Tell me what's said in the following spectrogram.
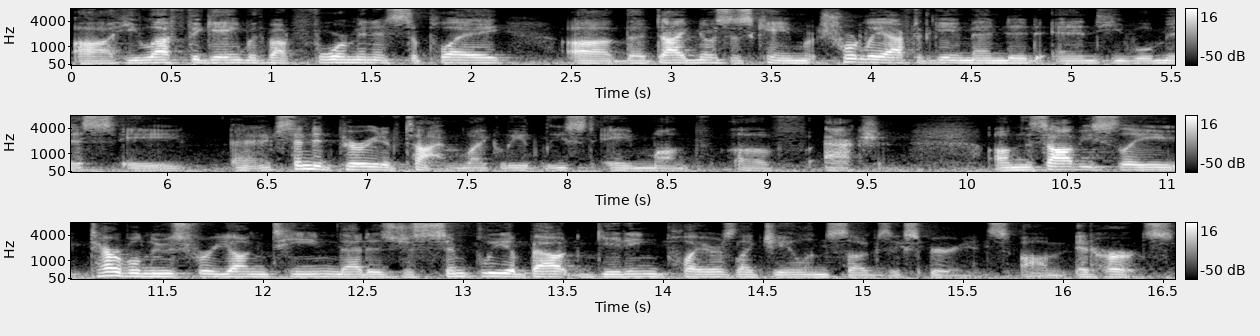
Uh, he left the game with about four minutes to play. Uh, the diagnosis came shortly after the game ended, and he will miss a an extended period of time, likely at least a month of action. Um, this obviously terrible news for a young team that is just simply about getting players like Jalen Suggs experience. Um, it hurts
